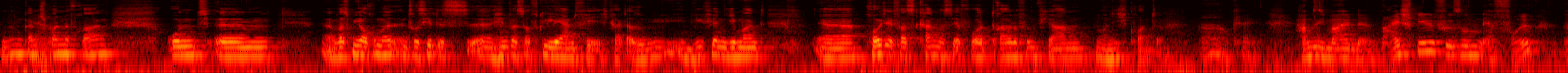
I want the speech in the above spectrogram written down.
Ne, ganz ja. spannende Fragen. Und ähm, äh, was mich auch immer interessiert, ist äh, Hinweis auf die Lernfähigkeit. Also inwiefern jemand äh, heute etwas kann, was er vor drei oder fünf Jahren noch nicht konnte. Ah, okay. Haben Sie mal ein Beispiel für so einen Erfolg? Äh,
